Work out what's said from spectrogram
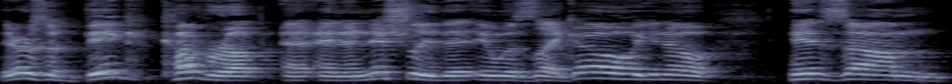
There was a big cover up, and, and initially the, it was like, oh, you know, his um,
